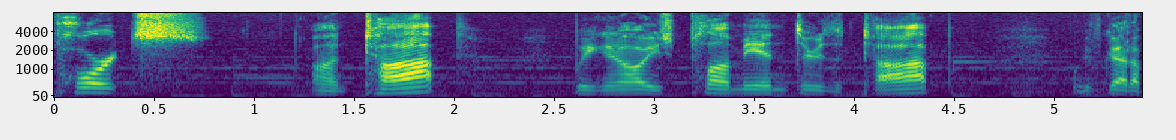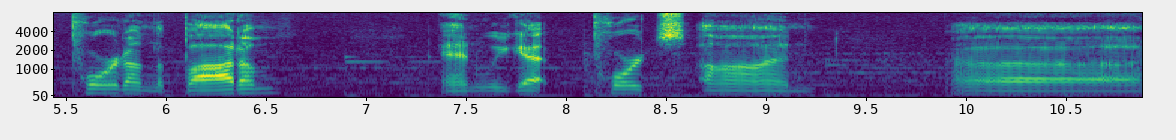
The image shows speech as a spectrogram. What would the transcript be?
ports on top. We can always plumb in through the top. We've got a port on the bottom. And we got ports on... Uh,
